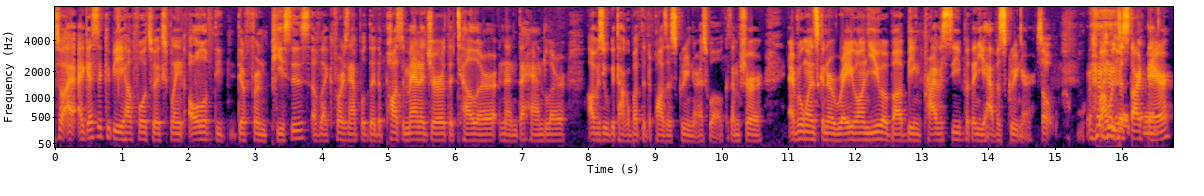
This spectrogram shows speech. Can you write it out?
So I, I, guess it could be helpful to explain all of the different pieces of like, for example, the deposit manager, the teller, and then the handler. Obviously, we could talk about the deposit screener as well, because I'm sure everyone's gonna rave on you about being privacy, but then you have a screener. So why don't we just start there,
